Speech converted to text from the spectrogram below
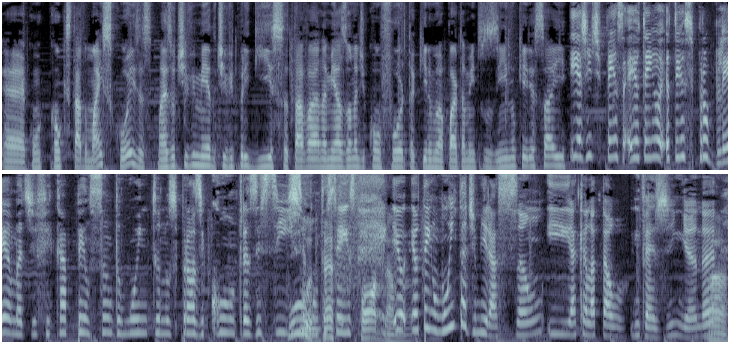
é, con- conquistado mais coisas, mas eu tive medo, tive preguiça, tava na minha zona de conforto aqui no meu apartamentozinho, não queria sair. E a gente pensa, eu tenho, eu tenho esse problema de ficar pensando muito nos prós e contras, e se isso Puta, acontecer é isso. foda, Eu, eu tenho muita admiração e aquela tal invejinha, né? Ah.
